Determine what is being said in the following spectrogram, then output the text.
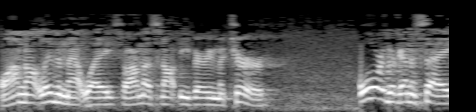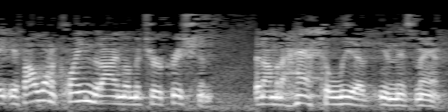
Well, I'm not living that way, so I must not be very mature. Or they're going to say, If I want to claim that I'm a mature Christian, then I'm going to have to live in this manner.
